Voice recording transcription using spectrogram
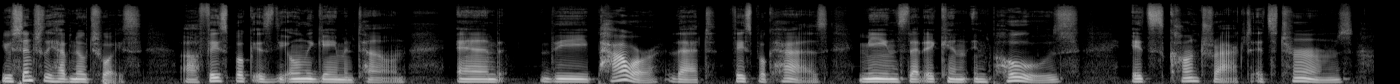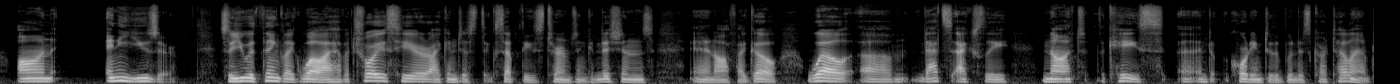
you essentially have no choice. Uh, Facebook is the only game in town. And the power that Facebook has means that it can impose its contract, its terms on any user. So you would think, like, well, I have a choice here. I can just accept these terms and conditions and off I go. Well, um, that's actually not the case, uh, and according to the Bundeskartellamt.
